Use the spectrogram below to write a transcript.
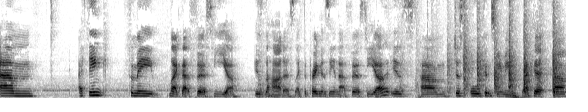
um, I think for me, like that first year is the hardest. Like the pregnancy in that first year is um, just all consuming. Like it um,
